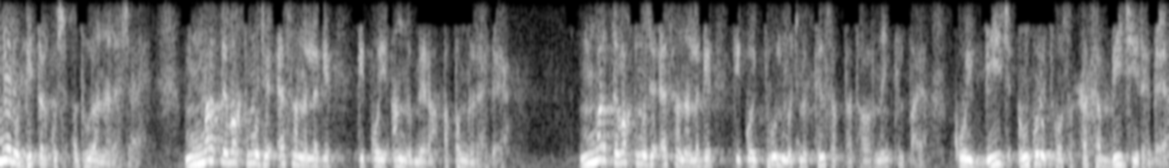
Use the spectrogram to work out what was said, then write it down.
मेरे भीतर कुछ अधूरा न रह जाए। मरते वक्त मुझे ऐसा न लगे कि कोई अंग मेरा अपंग रह गया। मरते वक्त मुझे ऐसा न लगे कि कोई फूल मुझमें खिल सकता था और नहीं खिल पाया। कोई बीज अंकुरित हो सकता था, बीज ही रह गया।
